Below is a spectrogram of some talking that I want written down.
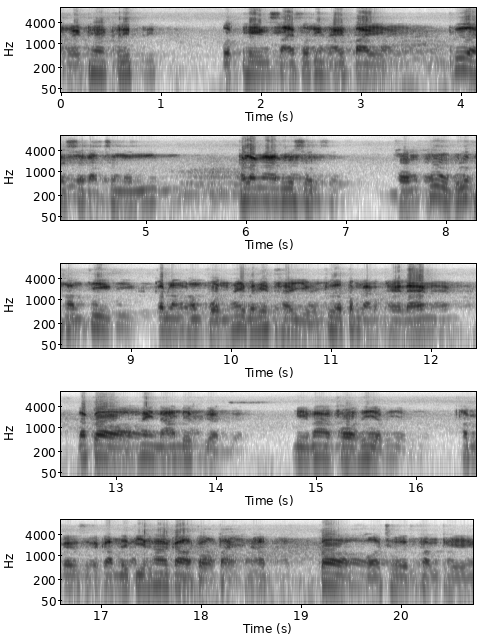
เผยแพร่คลิป บทเพลงสายฝนที่หายไป เพื่อสนับสนุนพลังงานบริสุทธิ์ของผู้บริธรรมที่กำลังทำฝนให้ประเทศไทยอยู่เพื่อป้องกันภัยแล้ง แล้วก็ให้น้ำในเขื่อน มีมากพอที่จะทำการเกษตรกรรมในปี 59 ต่อไปนะครับ ก็ขอเชิญฟังเพลง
